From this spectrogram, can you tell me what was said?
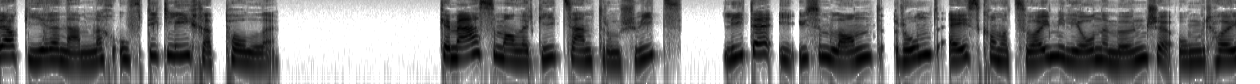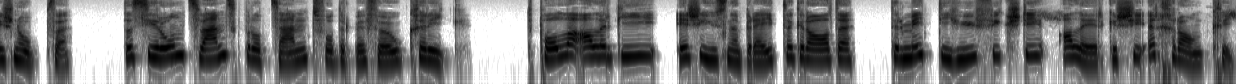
reagieren nämlich auf die gleichen Pollen. Gemäss dem Allergiezentrum Schweiz leiden in unserem Land rund 1,2 Millionen Menschen unter Heuschnupfen. Das sind rund 20 Prozent der Bevölkerung. Die Pollenallergie ist in unseren Breitengraden damit die häufigste allergische Erkrankung.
